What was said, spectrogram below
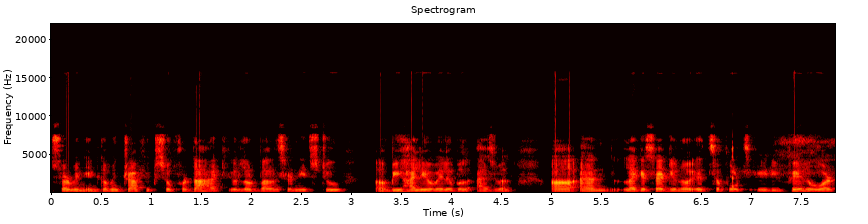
serving incoming traffic. So for that, your load balancer needs to Uh, be highly available as well. Uh, and like I said, you know, it supports AD failover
